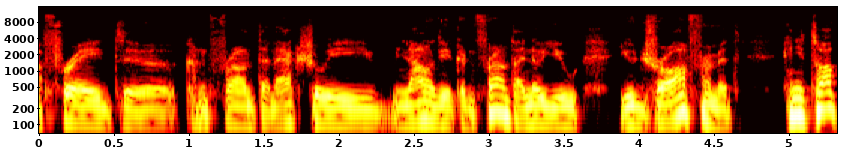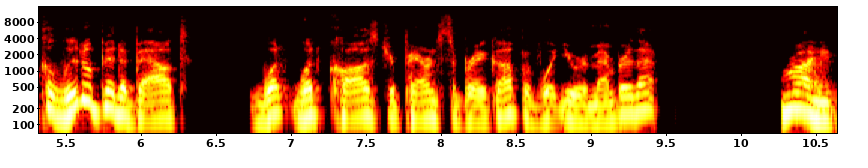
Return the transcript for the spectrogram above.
afraid to confront and actually not only confront i know you you draw from it. Can you talk a little bit about what what caused your parents to break up of what you remember that? Right.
